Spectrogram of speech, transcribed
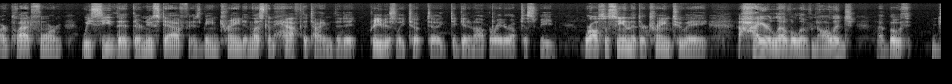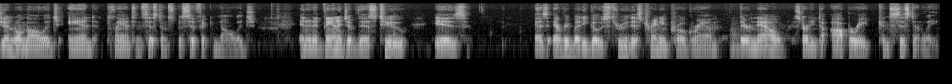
our platform. We see that their new staff is being trained in less than half the time that it previously took to, to get an operator up to speed. We're also seeing that they're trained to a, a higher level of knowledge, uh, both general knowledge and plant and system specific knowledge. And an advantage of this, too, is as everybody goes through this training program, they're now starting to operate consistently.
